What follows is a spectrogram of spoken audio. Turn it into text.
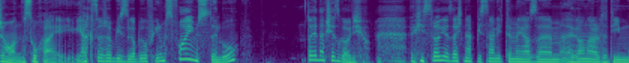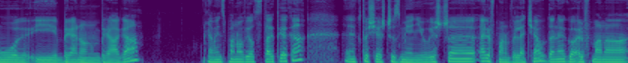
John, słuchaj, ja chcę, żebyś zrobił film w swoim stylu, to jednak się zgodził. Historię zaś napisali tym razem Ronald D. Moore i Brennan Braga, a więc panowie od Star Treka. E, Kto się jeszcze zmienił? Jeszcze Elfman wyleciał. Danego Elfmana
